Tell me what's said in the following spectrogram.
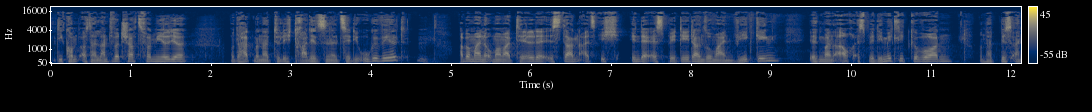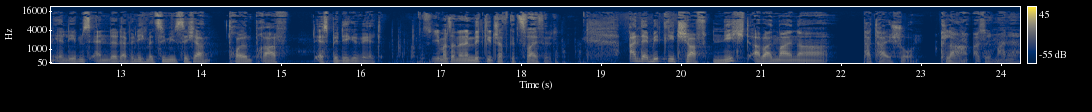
die kommt aus einer Landwirtschaftsfamilie und da hat man natürlich traditionell CDU gewählt. Aber meine Oma Mathilde ist dann, als ich in der SPD dann so meinen Weg ging, irgendwann auch SPD-Mitglied geworden und hat bis an ihr Lebensende, da bin ich mir ziemlich sicher, treu und brav SPD gewählt. Hast du jemals an deiner Mitgliedschaft gezweifelt? An der Mitgliedschaft nicht, aber an meiner Partei schon. Klar, also ich meine,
